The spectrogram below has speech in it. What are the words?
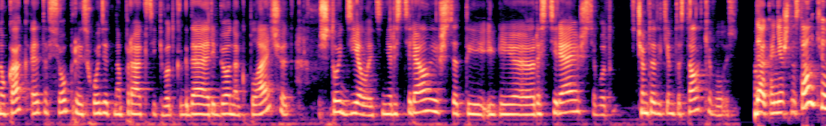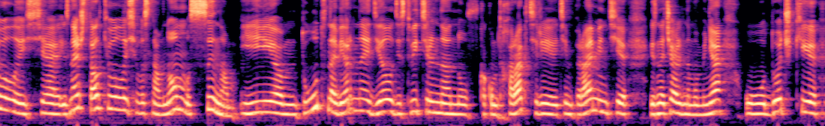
но как это все происходит на практике? Вот когда ребенок плачет, что делать? Не растеряешься ты или растеряешься? Вот с чем-то таким ты сталкивалась? Да, конечно, сталкивалась. Э, и, знаешь, сталкивалась в основном с сыном. И тут, наверное, дело действительно ну, в каком-то характере, темпераменте изначальном у меня. У дочки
